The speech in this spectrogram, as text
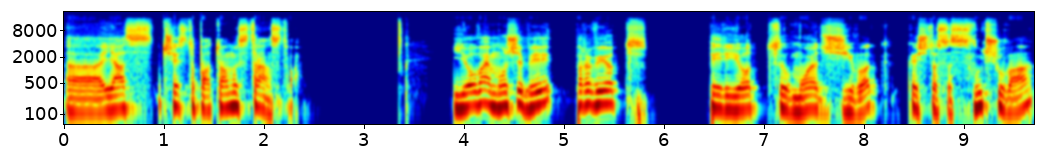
а, јас често патувам у странство. И ова е можеби првиот период у мојот живот кај што се случува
